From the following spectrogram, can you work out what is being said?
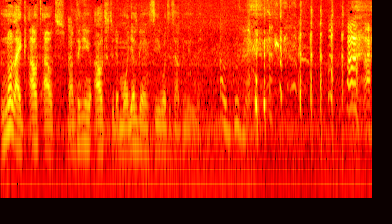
Not like out, out, but I'm taking you out to the mall. Just go and see what is happening there. Oh goodness.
